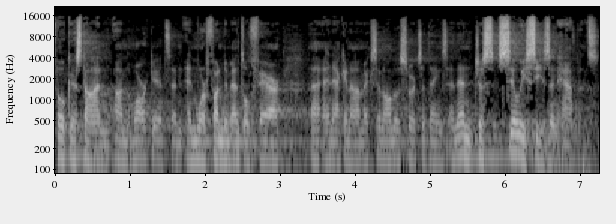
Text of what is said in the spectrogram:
focused on, on the markets and, and more fundamental fare uh, and economics and all those sorts of things. And then just silly season happens,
